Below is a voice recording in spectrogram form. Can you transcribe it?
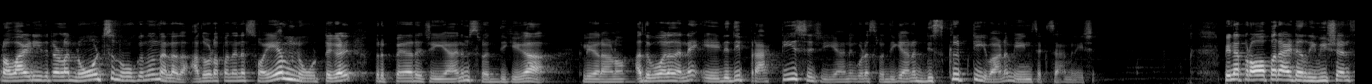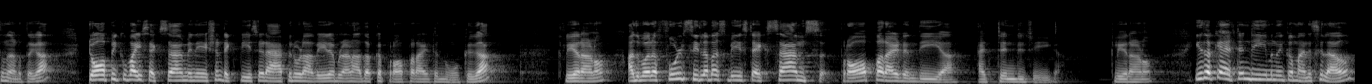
പ്രൊവൈഡ് ചെയ്തിട്ടുള്ള നോട്ട്സ് നോക്കുന്നത് നല്ലതാണ് അതോടൊപ്പം തന്നെ സ്വയം നോട്ടുകൾ പ്രിപ്പയർ ചെയ്യാനും ശ്രദ്ധിക്കുക. ക്ലിയർ ആണോ? അതുപോലെ തന്നെ എഴുതി പ്രാക്ടീസ് ചെയ്യാനും കൂടെ ശ്രദ്ധിക്കുകയാണ്. ഡിസ്ക്രിപ്റ്റീവാണ് മെയിൻസ് എക്സാമിനേഷൻ പിന്നെ പ്രോപ്പറായിട്ട് റിവിഷൻസ് നടത്തുക. Topic wise examination Tech P S ആപ്പിലൂടെ അവൈലബിൾ ആണ്. അതൊക്കെ പ്രോപ്പറായിട്ട് നോക്കുക. ക്ലിയർ ആണോ? അതുപോലെ ഫുൾ സിലബസ് ബേസ്ഡ് എക്സാംസ് പ്രോപ്പറായിട്ട് എന്ത് ചെയ്യുക? അറ്റൻഡ് ചെയ്യുക. ക്ലിയർ ആണോ? ഇതൊക്കെ അറ്റൻഡ് ചെയ്യുമ്പോൾ നിങ്ങൾക്ക് മനസ്സിലാവും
